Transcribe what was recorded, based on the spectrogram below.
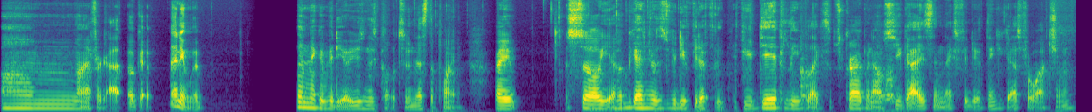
Um, I forgot. Okay. Anyway, then make a video using this code soon. That's the point, right? So yeah, I hope you guys enjoyed this video. If you, if you did, leave like, subscribe, and I'll see you guys in the next video. Thank you guys for watching.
